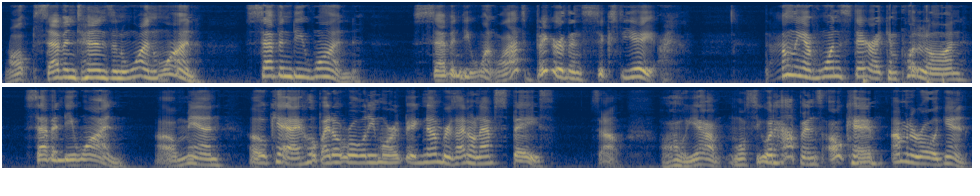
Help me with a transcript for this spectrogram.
Well, seven tens and one, one. 71. 71. Well, that's bigger than 68. I only have one stair I can put it on. 71. Oh, man. Okay, I hope I don't roll any more big numbers. I don't have space. So, Oh, yeah, we'll see what happens. Okay, I'm going to roll again.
